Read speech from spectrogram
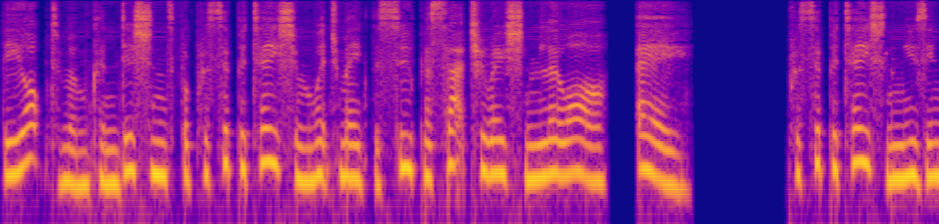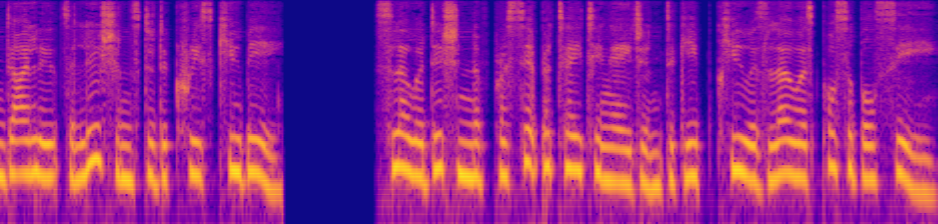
The optimum conditions for precipitation which make the supersaturation low are, a. Precipitation using dilute solutions to decrease QB. Slow addition of precipitating agent to keep Q as low as possible c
